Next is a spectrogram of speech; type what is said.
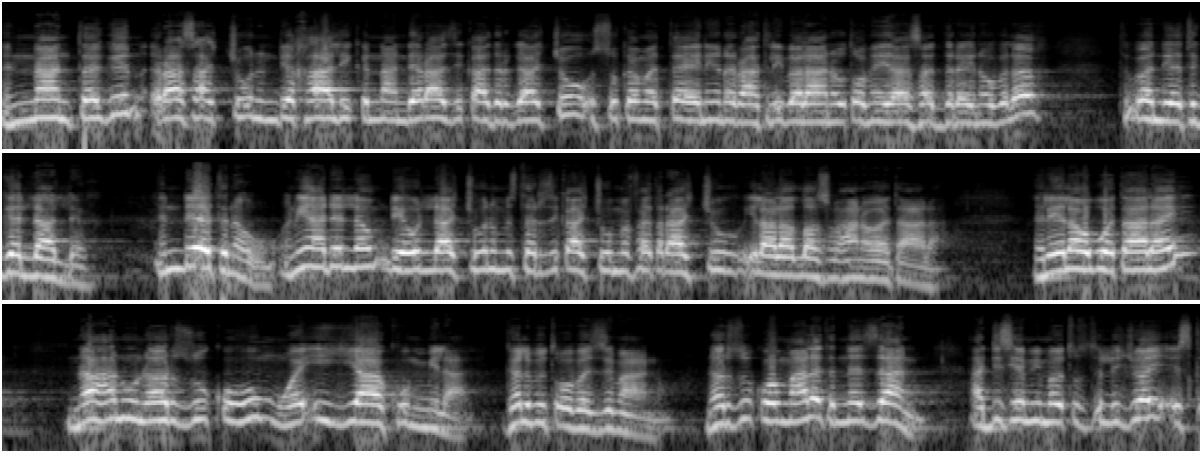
እናንተ ግን ራሳችሁን እንደ ካሊቅና እንደ ራዚቅ አድርጋችሁ እሱ ከመጣ የኔን ራት ሊበላ ነው ጦሜ ያሳድረኝ ነው ብለህ ትገላለህ። እንዴት ነው? እኔ አይደለም እንደ ሁላችሁንም እስተርዝቃችሁ መፈጥራችሁ ይላል አላ ስብን ወተላ ሌላው ቦታ ላይ ናህኑ ነርዙቁሁም ወኢያኩም ይላል። ገልብጦ በዚህ ማለት ነው። ነርዙቁሁም ማለት እነዛን አዲስ የሚመጡት ልጆች እስከ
